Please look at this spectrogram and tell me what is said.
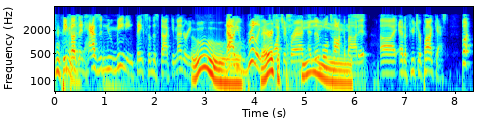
because it has a new meaning thanks to this documentary. Ooh. Now you really have to watch it, Brad, and then we'll talk about it uh, at a future podcast. But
